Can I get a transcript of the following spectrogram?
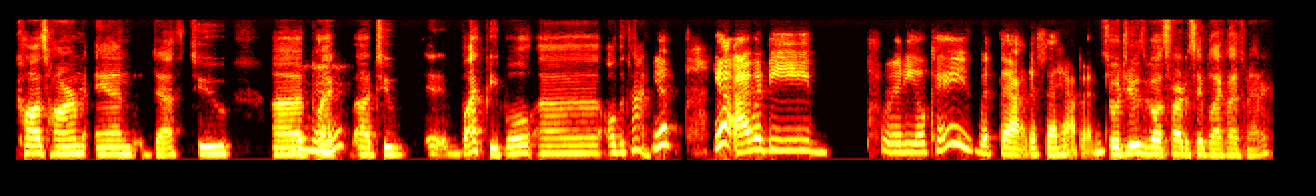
cause harm and death to uh, Mhm. black uh, to uh, black people uh, all the time. Yeah, yeah, I would be pretty okay with that if that happened. So would you go as far to say Black Lives Matter?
